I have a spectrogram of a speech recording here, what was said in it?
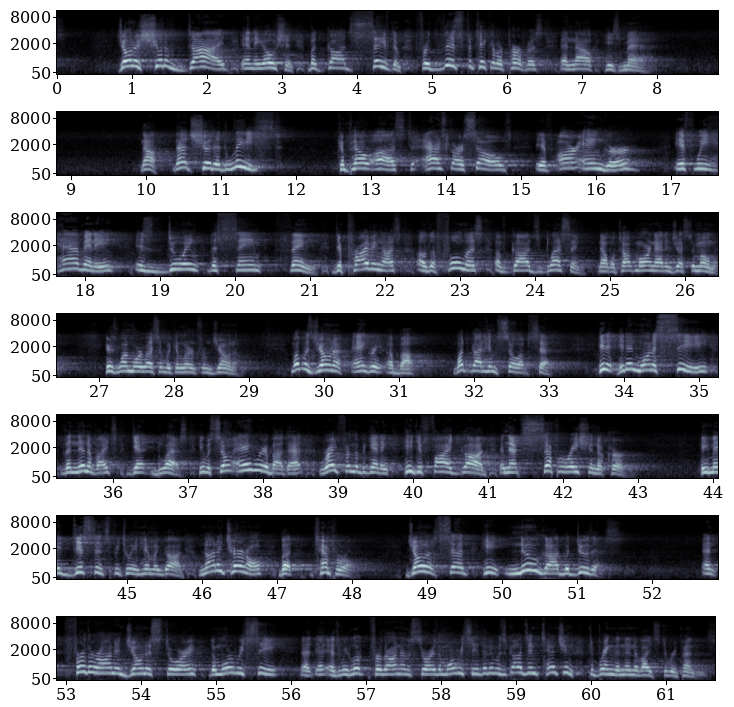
Jonah should have died in the ocean, but God saved him for this particular purpose, and now he's mad. Now, that should at least compel us to ask ourselves if our anger, if we have any, is doing the same thing, depriving us of the fullness of God's blessing. Now, we'll talk more on that in just a moment. Here's one more lesson we can learn from Jonah. What was Jonah angry about? What got him so upset? He didn't, he didn't want to see the Ninevites get blessed. He was so angry about that right from the beginning, he defied God, and that separation occurred. He made distance between him and God. Not eternal, but temporal. Jonah said he knew God would do this. And further on in Jonah's story, the more we see, uh, as we look further on in the story, the more we see that it was God's intention to bring the Ninevites to repentance.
